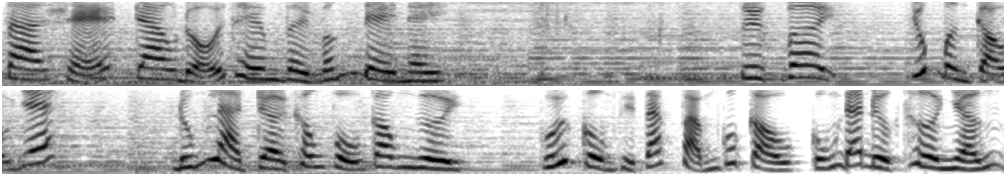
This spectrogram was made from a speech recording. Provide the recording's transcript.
ta sẽ trao đổi thêm về vấn đề này. Tuyệt vời, chúc mừng cậu nhé. Đúng là trời không phụ công người. Cuối cùng thì tác phẩm của cậu cũng đã được thừa nhận.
